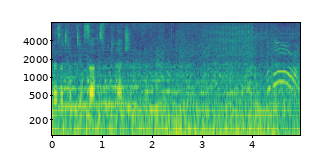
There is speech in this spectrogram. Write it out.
Console is attempting surface reconnection. Come on!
